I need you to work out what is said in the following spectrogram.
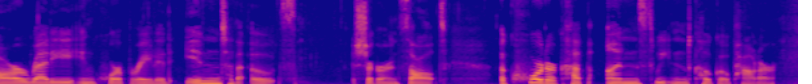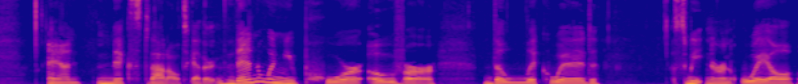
already incorporated into the oats, sugar and salt, a quarter cup unsweetened cocoa powder and mixed that all together. Then, when you pour over the liquid sweetener and oil,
